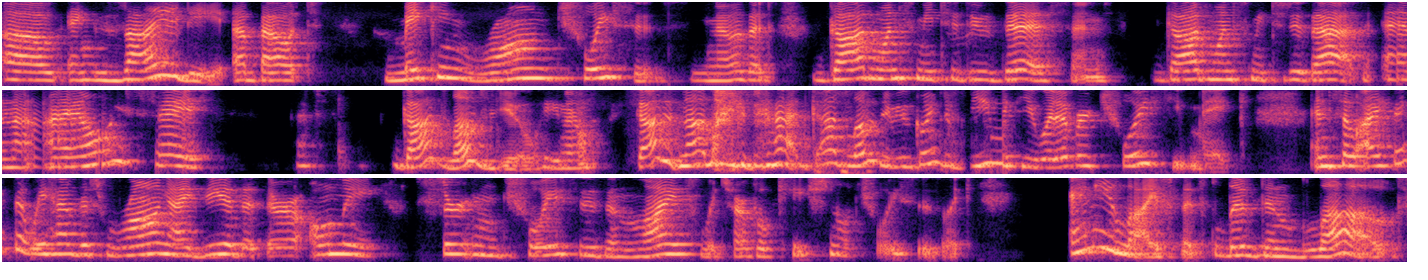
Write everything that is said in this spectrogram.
of anxiety about making wrong choices, you know, that God wants me to do this and God wants me to do that. And I always say, that's God loves you, you know. God is not like that. God loves you. He's going to be with you whatever choice you make. And so I think that we have this wrong idea that there are only certain choices in life which are vocational choices. Like any life that's lived in love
